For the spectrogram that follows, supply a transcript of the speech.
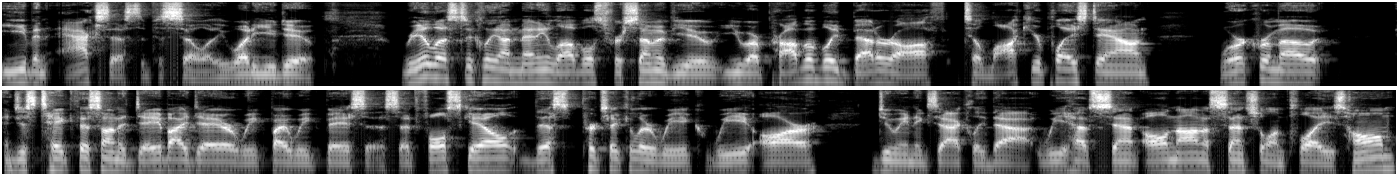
even access the facility? What do you do? Realistically, on many levels, for some of you, you are probably better off to lock your place down, work remote, and just take this on a day by day or week by week basis. At full scale, this particular week, we are doing exactly that. We have sent all non essential employees home.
